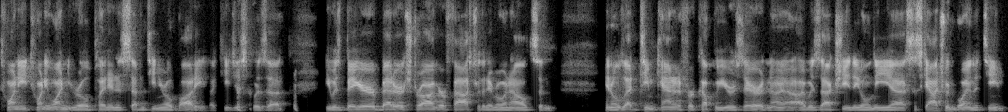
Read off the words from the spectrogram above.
20, 21 year old playing in a 17 year old body. Like he just was a, he was bigger, better, stronger, faster than everyone else. And, you know, led Team Canada for a couple years there. And I, I was actually the only uh, Saskatchewan boy on the team.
